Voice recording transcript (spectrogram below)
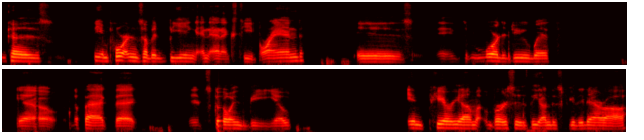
because the importance of it being an NXT brand is it's more to do with you know the fact that it's going to be you know Imperium versus the Undisputed Era,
